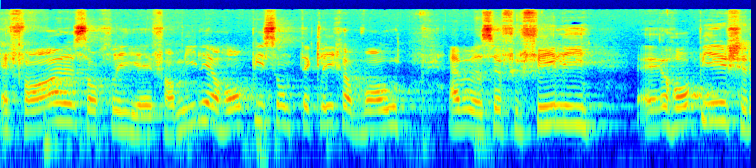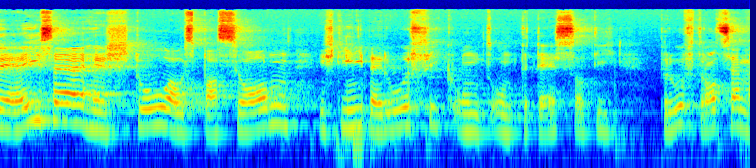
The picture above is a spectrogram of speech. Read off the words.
erfahren, so ein bisschen Familie, Hobbys und dergleichen, obwohl eben, was für viele äh, Hobby ist, Reisen, hast du als Passion, ist deine Berufung und unterdessen dein Beruf. Trotzdem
